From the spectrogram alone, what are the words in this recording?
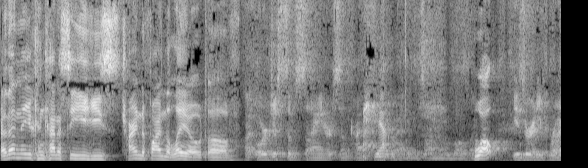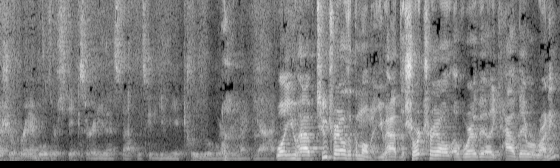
and then you can kind of see he's trying to find the layout of. Uh, or just some sign or some kind of Yeah. evidence on the about like, Well, is there any brush or brambles or sticks or any of that stuff that's going to give me a clue of where they might be at? well, you have two trails at the moment. You have the short trail of where they like how they were running,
